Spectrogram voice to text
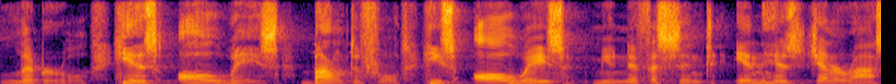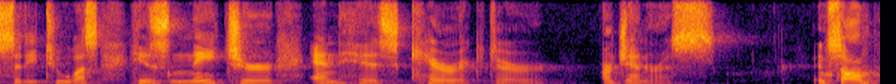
liberal. He is always bountiful. He's always munificent in his generosity to us. His nature and his character are generous. In Psalm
